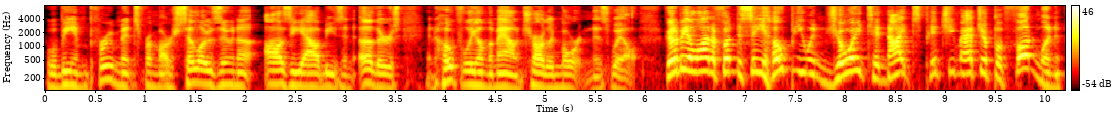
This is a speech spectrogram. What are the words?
will be improvements from Marcell Ozuna, Ozzy Albies, and others, and hopefully on the mound, Charlie Morton as well. Going to be a lot of fun to see. Hope you enjoy tonight's pitching matchup, a fun one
